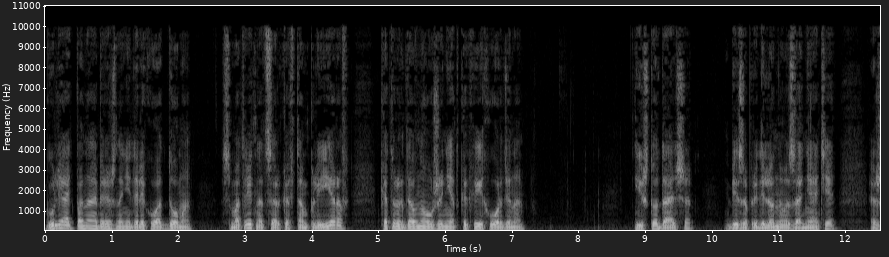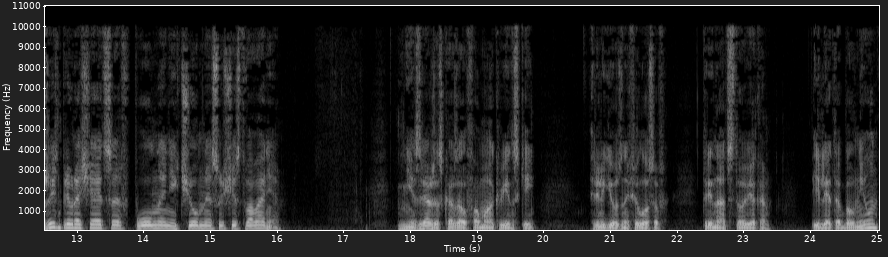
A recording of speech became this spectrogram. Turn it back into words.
гулять по набережной недалеко от дома, смотреть на церковь тамплиеров — которых давно уже нет, как и их ордена. И что дальше? Без определенного занятия жизнь превращается в полное никчемное существование. Не зря же сказал Фома Аквинский, религиозный философ XIII века. Или это был не он,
